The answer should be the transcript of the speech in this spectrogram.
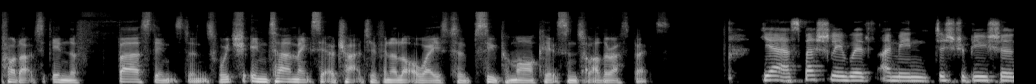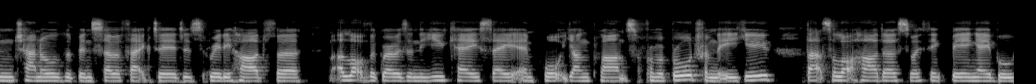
product in the first instance, which in turn makes it attractive in a lot of ways to supermarkets and to other aspects. Yeah, especially with, I mean, distribution channels have been so affected. It's really hard for a lot of the growers in the UK say import young plants from abroad, from the EU. That's a lot harder. So I think being able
